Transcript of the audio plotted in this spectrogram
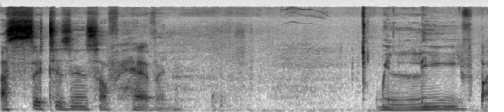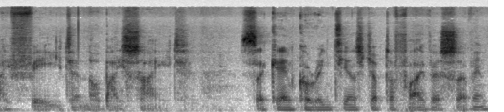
as citizens of heaven, we live by faith and not by sight. Second Corinthians chapter 5 verse 7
